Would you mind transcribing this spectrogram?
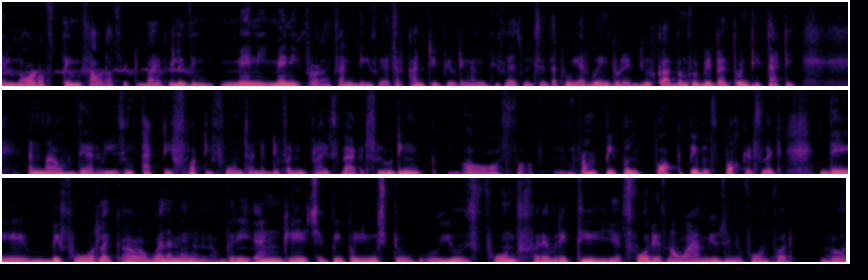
a lot of things out of it by releasing many many products. And these guys are contributing. And these guys will say that we are going to reduce carbon footprint by 2030 and now they are releasing 30 40 phones under different price brackets looting off from people pocket people's pockets. Like they before like uh, when i'm in very engaged people used to use phones for every three years four years. Now i am using a phone for uh,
